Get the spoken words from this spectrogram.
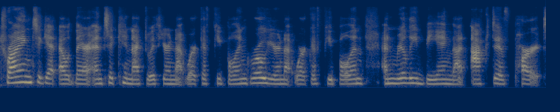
trying to get out there and to connect with your network of people and grow your network of people and and really being that active part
